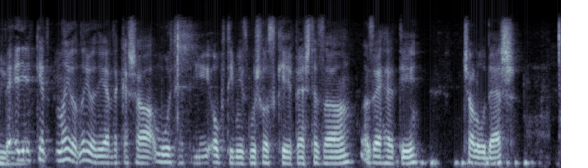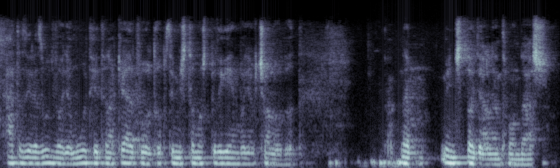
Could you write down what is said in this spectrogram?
De egyébként nagyon, nagyon érdekes a múlt heti optimizmushoz képest ez a, az eheti csalódás. Hát azért ez úgy vagy, a múlt héten a kelt volt optimista, most pedig én vagyok csalódott. Tehát nem, nincs nagy ellentmondás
